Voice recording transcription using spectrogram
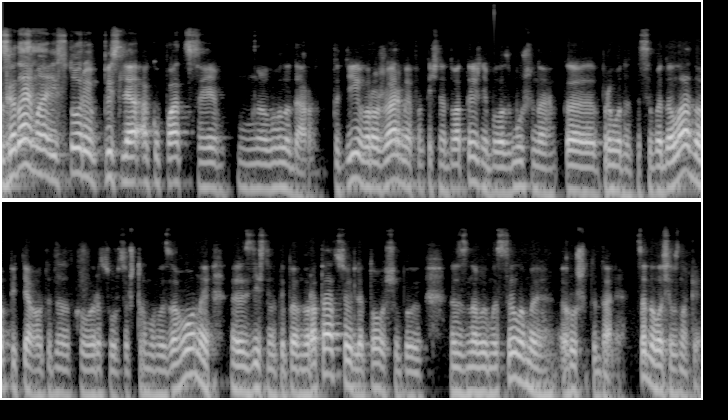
згадаємо історію після окупації м, Вугледару. Тоді ворожа армія фактично два тижні була змушена е, приводити себе до ладу, підтягувати додаткові ресурси, штурмові загони, е, здійснювати певну ротацію для того, щоб з новими силами рушити далі. Це далося в знаки.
